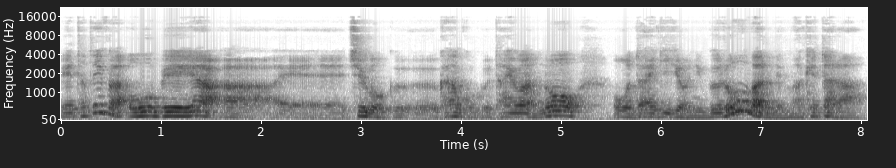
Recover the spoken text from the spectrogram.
えー例えば欧米や、えー中国、韓国、台湾の大企業にグローバルで負けたら、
